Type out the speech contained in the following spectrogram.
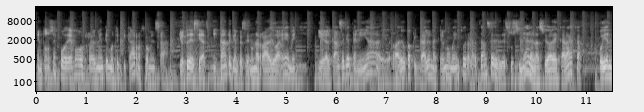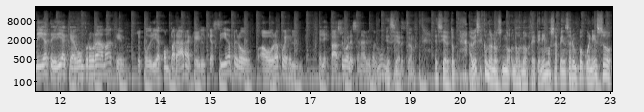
entonces podemos realmente multiplicar nuestro mensaje. Yo te decía hace un instante que empecé en una radio AM y el alcance que tenía eh, Radio Capital en aquel momento era el alcance de, su señal en la ciudad de Caracas. Hoy en día te diría que hago un programa que se podría comparar a aquel que hacía, pero ahora pues el, el espacio o el escenario del mundo. Es cierto, es cierto. A veces cuando nos, detenemos a pensar un poco en eso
